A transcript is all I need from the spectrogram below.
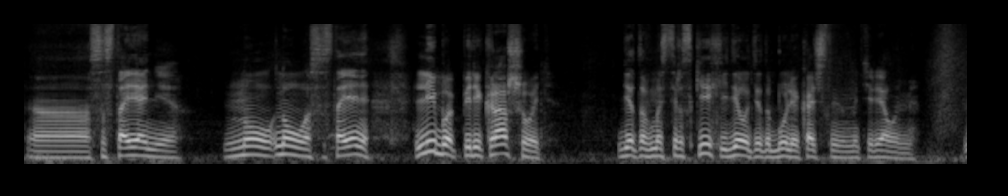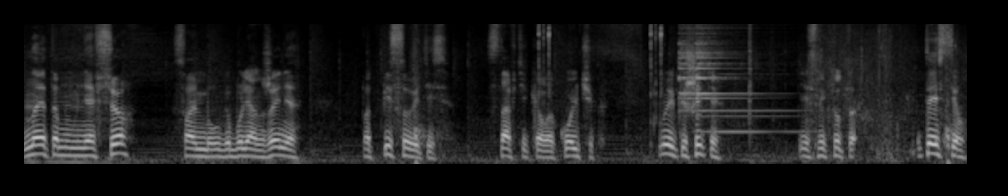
э, состояние нов, нового состояния, либо перекрашивать где-то в мастерских и делать это более качественными материалами. На этом у меня все. С вами был Габулян Женя. Подписывайтесь, ставьте колокольчик. Ну и пишите, если кто-то тестил,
